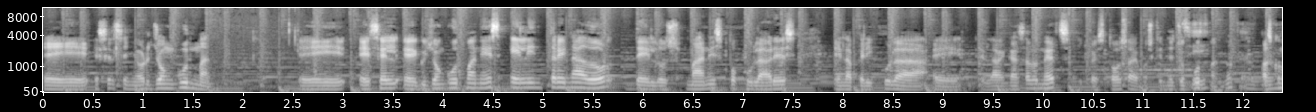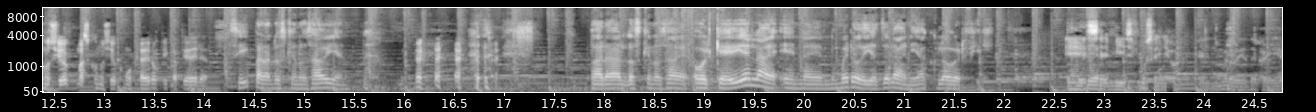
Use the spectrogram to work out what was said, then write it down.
Eh, es el señor John Goodman. Eh, es el, John Goodman es el entrenador de los manes populares en la película eh, La venganza de los nerds, y pues todos sabemos quién es John Sí. Goodman, ¿no? Más conocido, más conocido como Pedro Picapiedra. sí, para los que no sabían. para los que no saben. O el que vive en, la, en el número 10 de la avenida Cloverfield. Ese mismo señor, el número 10 de la línea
